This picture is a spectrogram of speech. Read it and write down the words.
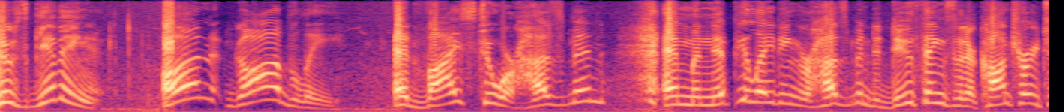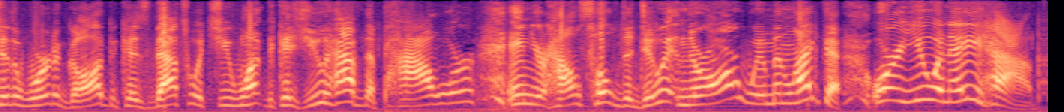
who's giving ungodly advice to her husband and manipulating her husband to do things that are contrary to the word of God because that's what you want because you have the power in your household to do it and there are women like that or are you an Ahab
